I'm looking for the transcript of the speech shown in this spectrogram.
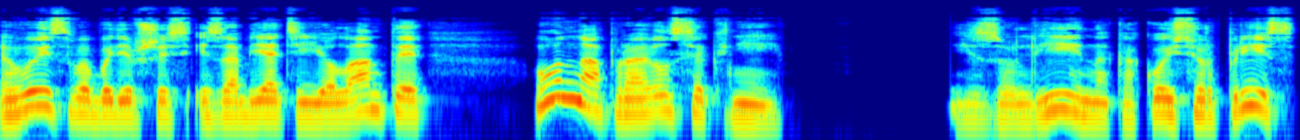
Высвободившись из объятий Йоланты, он направился к ней. «Изолина, какой сюрприз!»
